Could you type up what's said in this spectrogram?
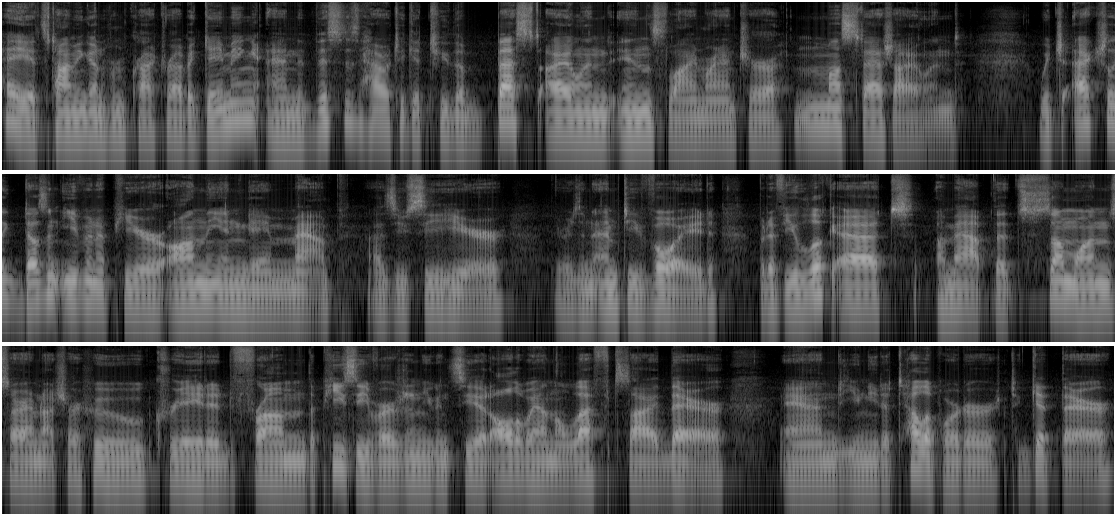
Hey, it's Tommy Gun from Cracked Rabbit Gaming, and this is how to get to the best island in Slime Rancher, Mustache Island, which actually doesn't even appear on the in-game map, as you see here. There's an empty void, but if you look at a map that someone, sorry I'm not sure who, created from the PC version, you can see it all the way on the left side there, and you need a teleporter to get there,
